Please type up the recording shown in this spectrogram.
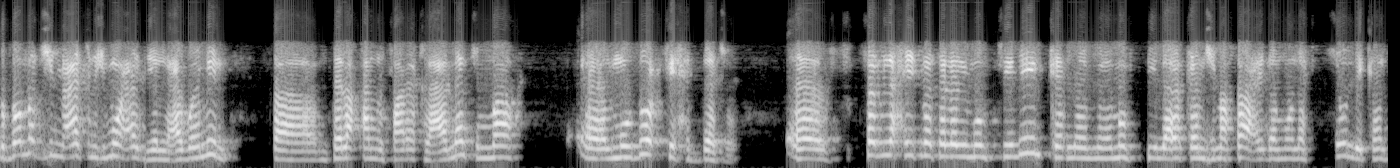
ربما تجمعات مجموعة ديال العوامل فانطلاقا من فريق العمل ثم الموضوع في حد ذاته فمن ناحية مثلا الممثلين كان ممثلة كنجمه صاعدة منافسة اللي كان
